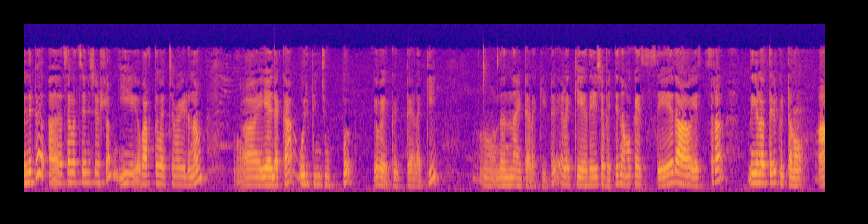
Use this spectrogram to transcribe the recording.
എന്നിട്ട് തിളച്ചതിന് ശേഷം ഈ വറുത്ത് വെച്ചവ ഇടണം. ഏലക്ക ഒരു പിഞ്ച് ഉപ്പ് ഇവയൊക്കെ ഇട്ട് ഇളക്കി നന്നായിട്ട് ഇളക്കിയിട്ട് ഇളക്കി ഏകദേശം പറ്റി നമുക്ക് ഏതാ എത്ര നീളത്തിൽ കിട്ടണോ ആ,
